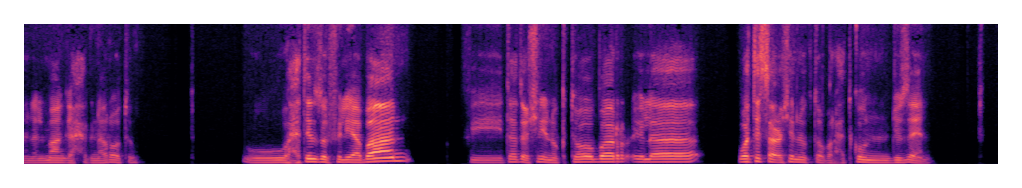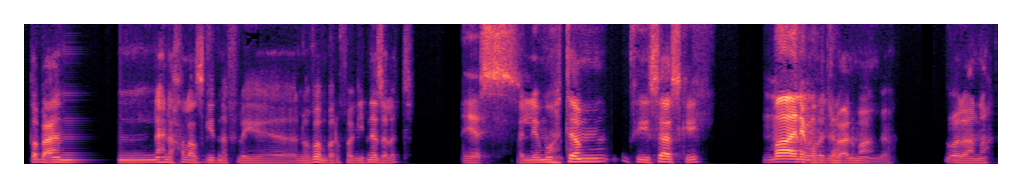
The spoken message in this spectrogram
من المانجا حق ناروتو. وحتنزل في اليابان في 23 أكتوبر إلى و29 أكتوبر حتكون جزئين. طبعا نحن خلاص قدنا في نوفمبر فقد نزلت. بس اللي مهتم في ساسكي. رجل على مهتم المانجا. ولا أنا.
